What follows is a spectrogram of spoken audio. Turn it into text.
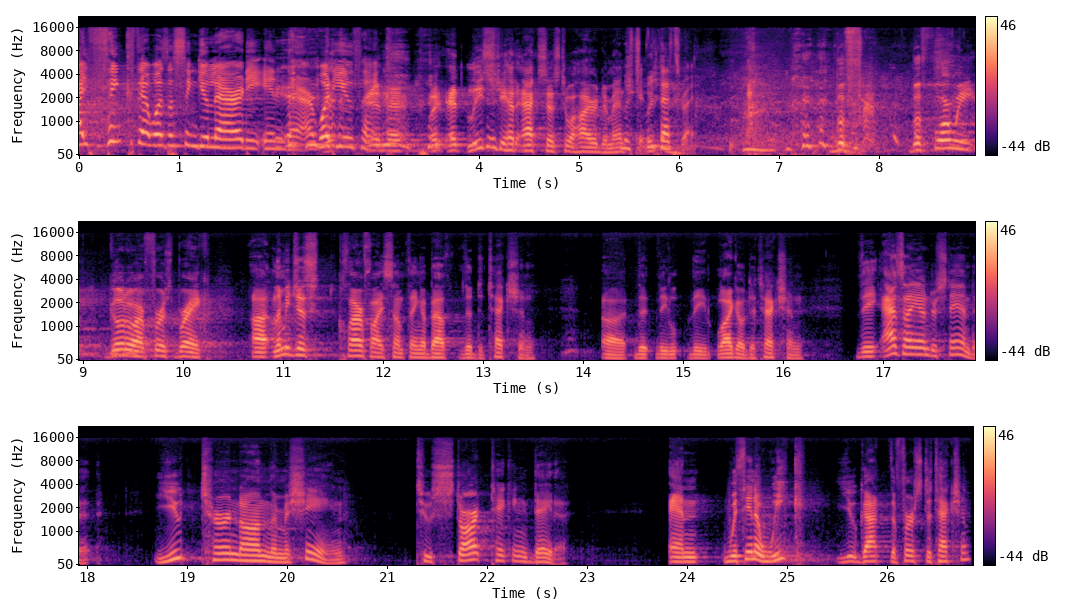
I think there was a singularity in there. What do you think? And, uh, but at least she had access to a higher dimension. That's right. Bef- Before we go to our first break, uh, let me just clarify something about the detection, uh, the, the, the LIGO detection. The, as I understand it, you turned on the machine to start taking data, and within a week, you got the first detection?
